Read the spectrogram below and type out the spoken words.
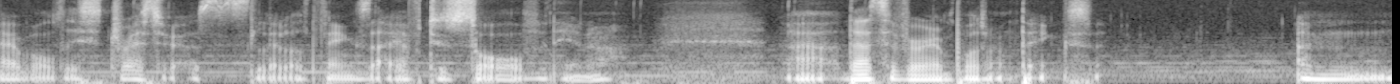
I have all these stressors, these little things I have to solve. You know, uh, that's a very important thing. Um,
